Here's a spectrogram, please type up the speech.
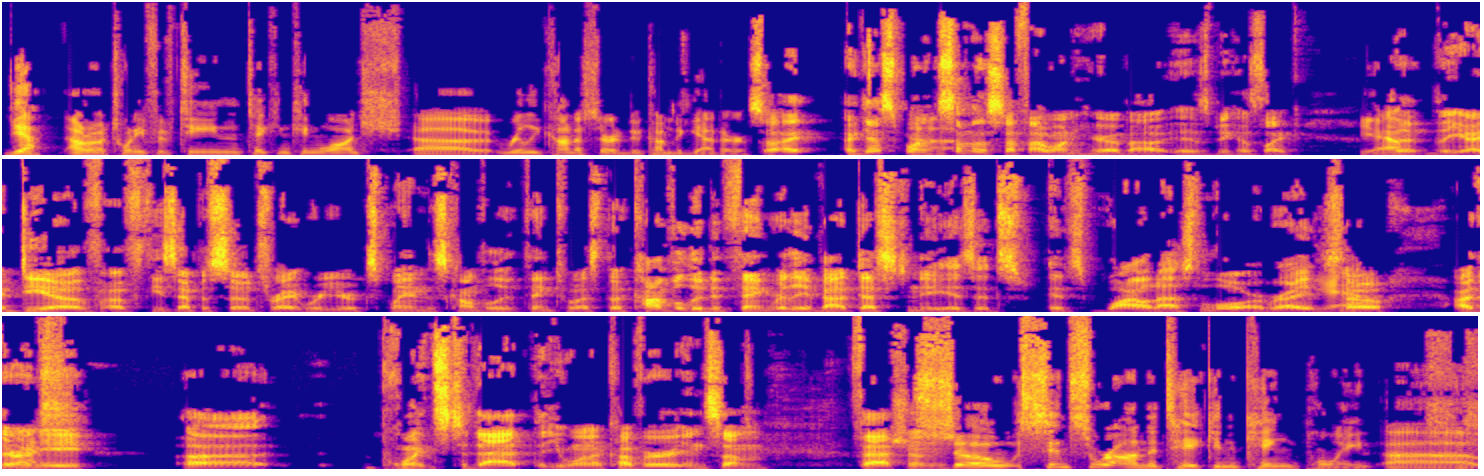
Yeah, I don't know. 2015 Taken King launch uh, really kind of started to come together. So I I guess one Uh, some of the stuff I want to hear about is because like Yeah, the the idea of of these episodes right where you explain this convoluted thing to us. The convoluted thing really about Destiny is its its wild ass lore, right? Yeah. So are there Yes. any uh points to that that you want to cover in some fashion? So, since we're on the Taken King point, uh,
